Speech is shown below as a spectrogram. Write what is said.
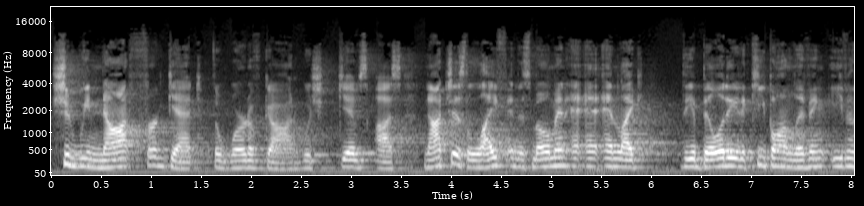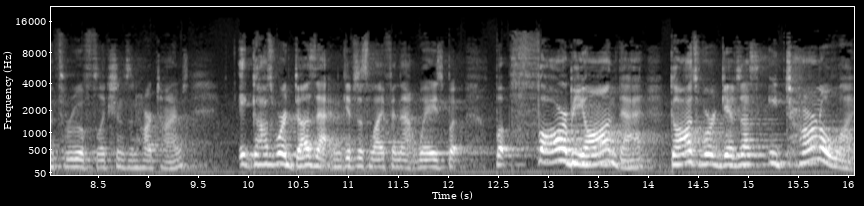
should we not forget the Word of God, which gives us not just life in this moment and, and, and like the ability to keep on living even through afflictions and hard times? It, God's Word does that and gives us life in that ways, but, but far beyond that, God's Word gives us eternal life.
